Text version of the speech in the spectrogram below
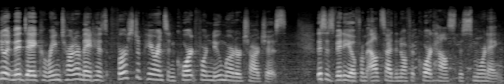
New at midday, Kareem Turner made his first appearance in court for new murder charges. This is video from outside the Norfolk courthouse this morning.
